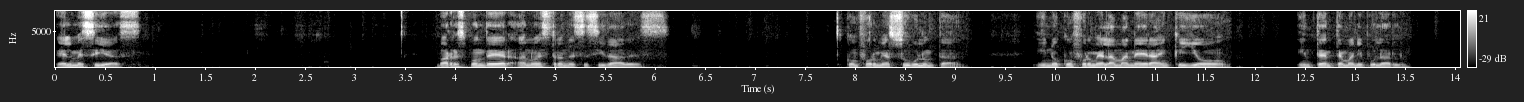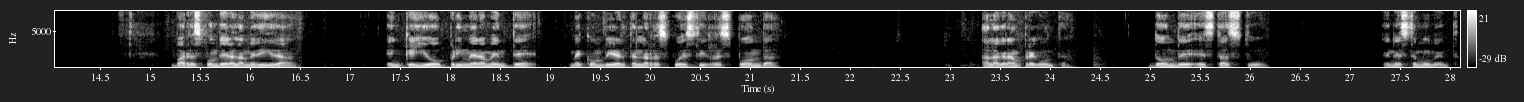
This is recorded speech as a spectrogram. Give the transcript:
el Mesías va a responder a nuestras necesidades conforme a su voluntad y no conforme a la manera en que yo intente manipularlo. Va a responder a la medida en que yo primeramente me convierta en la respuesta y responda a la gran pregunta. ¿Dónde estás tú en este momento?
